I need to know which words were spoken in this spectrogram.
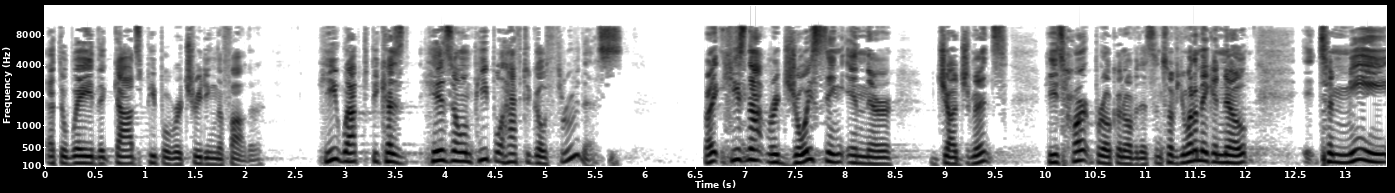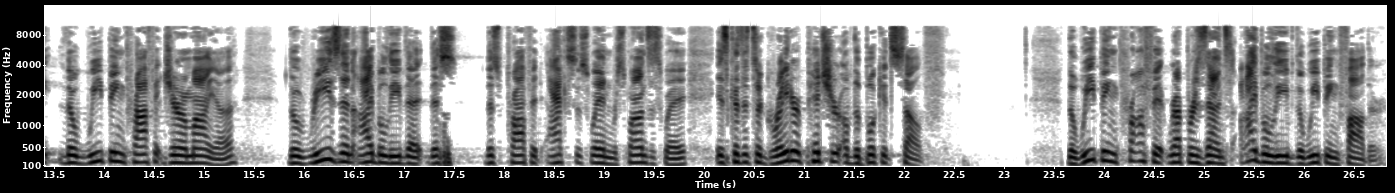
at the way that God's people were treating the Father. He wept because his own people have to go through this. Right? He's not rejoicing in their judgments. He's heartbroken over this. And so if you want to make a note, to me, the weeping prophet Jeremiah, the reason I believe that this, this prophet acts this way and responds this way is because it's a greater picture of the book itself. The weeping prophet represents, I believe, the weeping father.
